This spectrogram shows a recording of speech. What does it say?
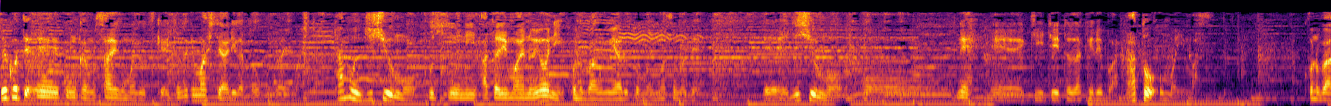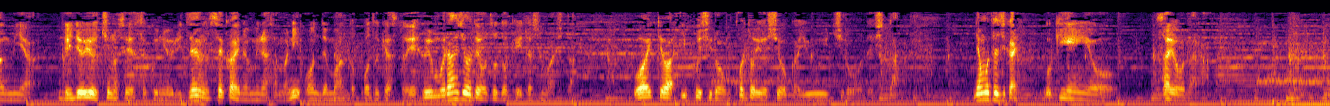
ということで、えー、今回も最後までお付き合いいただきましてありがとうございました。多分次週も普通に当たり前のようにこの番組やると思いますので、えー、次週も、ね、えー、聞いていただければなと思います。この番組は、レディオ用地の制作により全世界の皆様にオンデマンド、ポッドキャスト、FM ラジオでお届けいたしました。お相手はイプシロンこと吉岡雄一郎でした。ではまた次回、ごきげんよう。さようなら。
